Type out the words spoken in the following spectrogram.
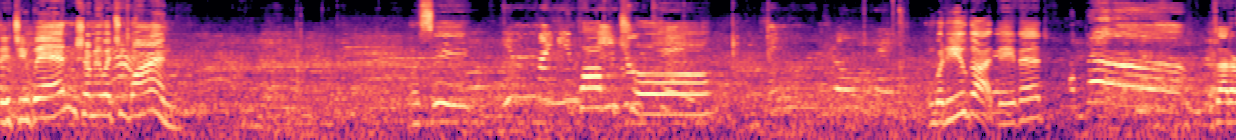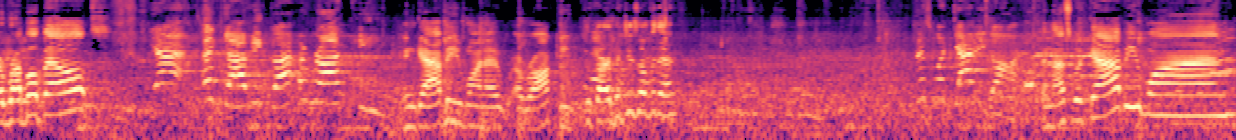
Did you win? Show me what you won. Let's see. Even my name's Paw Angel Patrol. Angel. What do you got, David? A bell. Is that a Rubble belt? Yeah, and Gabby got a Rocky. And Gabby won a, a Rocky. The garbage is over there. This what Gabby got. And that's what Gabby won.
